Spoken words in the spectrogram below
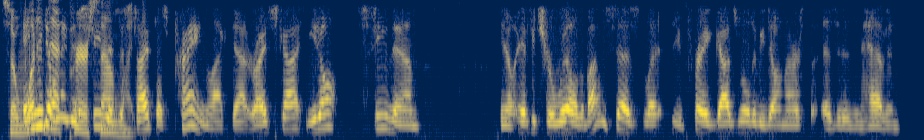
So, what did that prayer sound like? disciples praying like that, right, Scott? You don't see them. You know, if it's your will, the Bible says, "Let you pray God's will to be done on earth as it is in heaven,"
